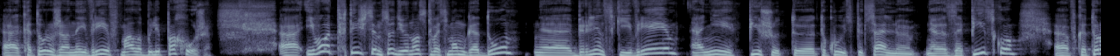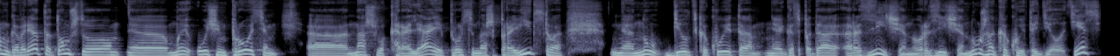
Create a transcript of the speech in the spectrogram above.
э, которые уже на евреев мало были похожи. А, и вот в 1798 году э, берлинские евреи, они пишут э, такую специальную записку, в котором говорят о том, что мы очень просим нашего короля и просим наше правительство, ну, делать какое-то, господа, различие. Но различие нужно какое-то делать. Есть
